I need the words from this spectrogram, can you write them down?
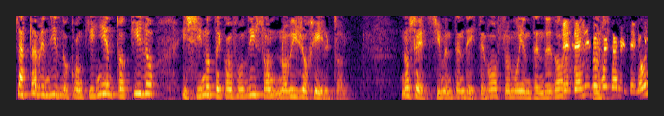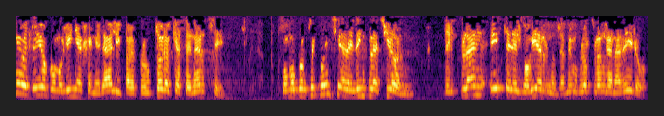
la está vendiendo con 500 kilos y si no te confundís son novillos Hilton. No sé si me entendiste, vos sos muy entendedor. Entendí perfectamente. Lo único que te digo como línea general y para el productor hay que atenerse, como consecuencia de la inflación, del plan este del gobierno, llamémoslo plan ganadero,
